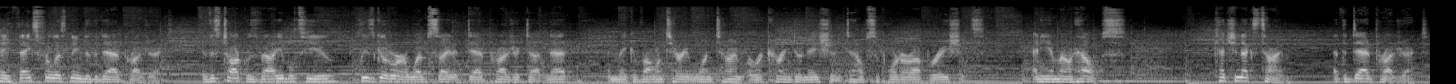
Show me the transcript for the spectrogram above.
Hey, thanks for listening to The Dad Project. If this talk was valuable to you, please go to our website at dadproject.net and make a voluntary one time or recurring donation to help support our operations. Any amount helps. Catch you next time at The Dad Project.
